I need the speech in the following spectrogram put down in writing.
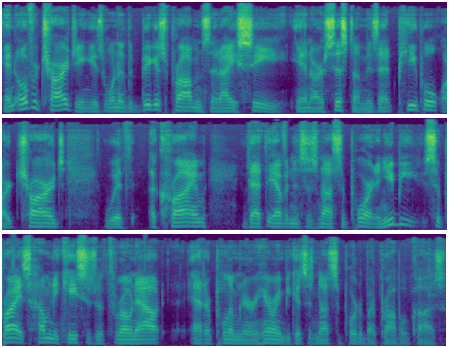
And overcharging is one of the biggest problems that I see in our system is that people are charged with a crime that the evidence does not support. And you'd be surprised how many cases are thrown out at a preliminary hearing because it's not supported by probable cause.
